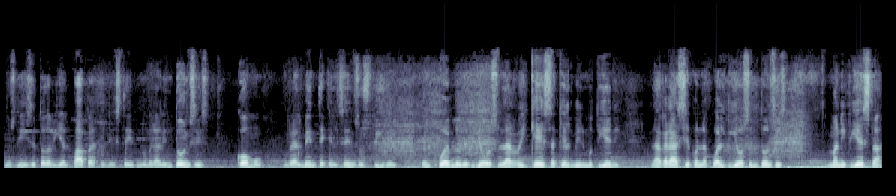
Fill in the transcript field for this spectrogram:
Nos dice todavía el Papa en este numeral entonces cómo realmente el census fidei, el pueblo de Dios, la riqueza que él mismo tiene, la gracia con la cual Dios entonces manifiesta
